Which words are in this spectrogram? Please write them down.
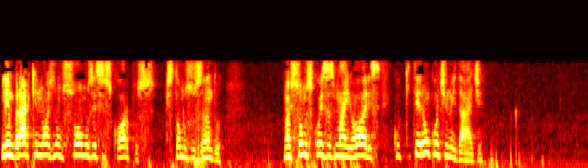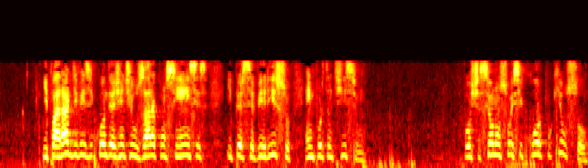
Lembrar que nós não somos esses corpos que estamos usando. Nós somos coisas maiores que terão continuidade. E parar de vez em quando e a gente usar a consciência e perceber isso é importantíssimo. Poxa, se eu não sou esse corpo, o que eu sou?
